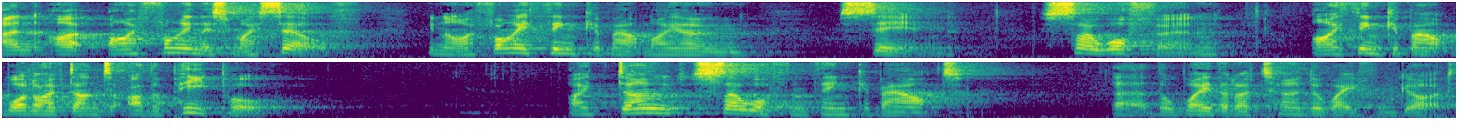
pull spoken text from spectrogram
and I, I find this myself, you know, if I think about my own sin, so often I think about what I've done to other people. I don't so often think about uh, the way that I turned away from God.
